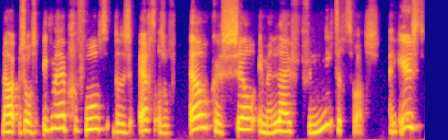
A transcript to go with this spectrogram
Nou, zoals ik me heb gevoeld, dat is echt alsof elke cel in mijn lijf vernietigd was. En eerst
